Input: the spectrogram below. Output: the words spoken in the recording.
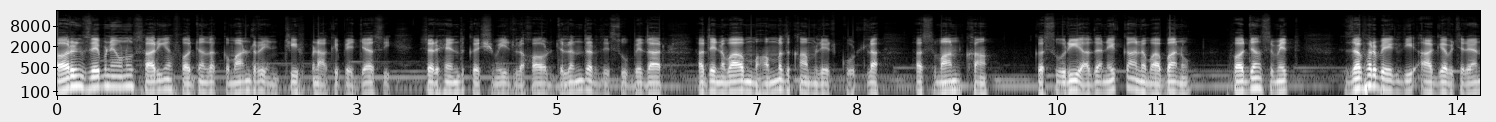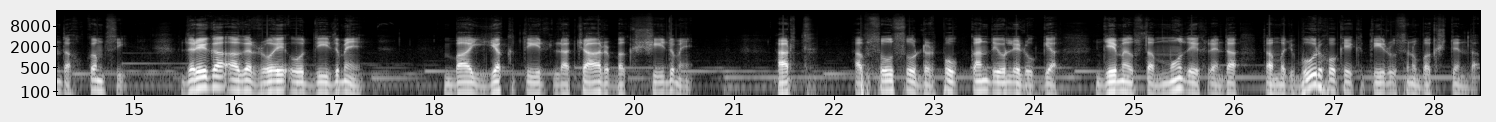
ਔਰੰਗਜ਼ੇਬ ਨੇ ਉਹਨੂੰ ਸਾਰੀਆਂ ਫੌਜਾਂ ਦਾ ਕਮਾਂਡਰ ਇਨ ਚੀਫ ਬਣਾ ਕੇ ਭੇਜਿਆ ਸੀ। ਸਰਹਿੰਦ ਕਸ਼ਮੀਰ, ਲਾਹੌਰ, ਜਲੰਧਰ ਦੇ ਸੂਬੇਦਾਰ ਅਤੇ ਨਵਾਬ ਮੁਹੰਮਦ ਖਾਨ ਮਲੇਰਕੋਟਲਾ ਅਸਮਾਨ ਖਾਂ, ਕਸੂਰੀ ਆਦਿ ਅਨੇਕਾਂ ਨਵਾਬਾਂ ਨੂੰ ਫੌਜਾਂ ਸਮੇਤ ਜ਼ਫਰ ਬੇਗ ਦੀ ਆਗਿਆ ਵਿੱਚ ਰਹਿਣ ਦਾ ਹੁਕਮ ਸੀ। ਦਰੇਗਾ ਅਗਰ ਰੋਏ ਉਹ ਦੀਦ ਮੇਂ ਬਾ ਯਕ ਤੀਰ ਲਾਚਾਰ ਬਖਸ਼ੀਦ ਮੇਂ ਅਰਥ, ਅਫਸੋਸ, ਉਹ ਡਰਪੋਕ ਕੰਨ ਦੇ ਓਲੇ ਰੁਕ ਗਿਆ। ਜੇ ਮੈਂ ਉਸ ਦਾ ਮੂੰਹ ਦੇਖ ਲੈਂਦਾ ਤਾਂ ਮਜਬੂਰ ਹੋ ਕੇ ਇੱਕ ਤੀਰ ਉਸ ਨੂੰ ਬਖਸ਼ ਦਿੰਦਾ।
